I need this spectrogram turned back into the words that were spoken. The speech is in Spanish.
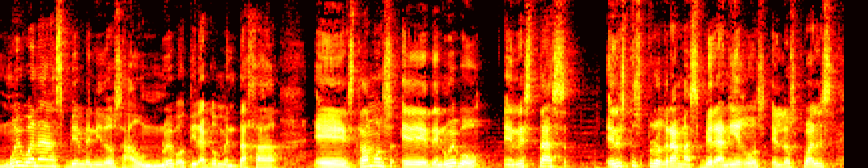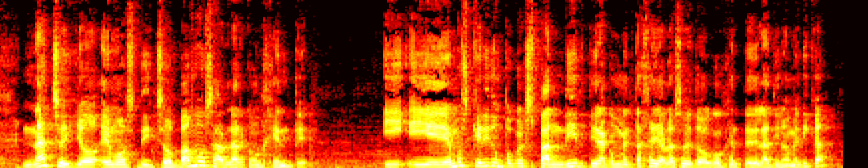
Muy buenas, bienvenidos a un nuevo Tira con Ventaja. Eh, estamos eh, de nuevo en estas. En estos programas veraniegos en los cuales Nacho y yo hemos dicho vamos a hablar con gente. Y, y hemos querido un poco expandir Tira con Ventaja y hablar sobre todo con gente de Latinoamérica.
